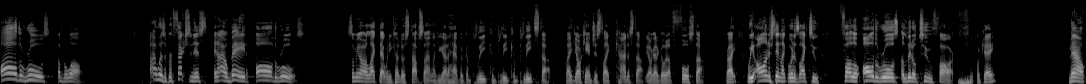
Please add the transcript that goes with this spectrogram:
all the rules of the law. I was a perfectionist and I obeyed all the rules. Some of y'all are like that when you come to a stop sign, like you got to have a complete, complete, complete stop. Like y'all can't just like kind of stop. Y'all got to go to a full stop, right? We all understand like what it's like to follow all the rules a little too far, okay? Now,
